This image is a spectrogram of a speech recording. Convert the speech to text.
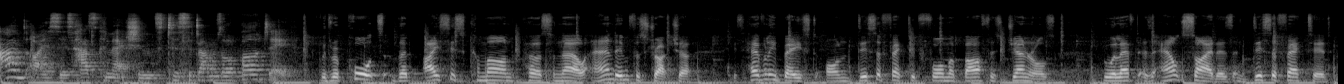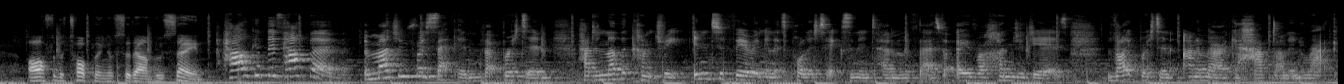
And ISIS has connections to Saddam's old party. With reports that ISIS command personnel and infrastructure is heavily based on disaffected former Ba'athist generals who were left as outsiders and disaffected after the toppling of Saddam Hussein. How could this happen? Imagine for a second that Britain had another country interfering in its politics and internal affairs for over 100 years, like Britain and America have done in Iraq.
